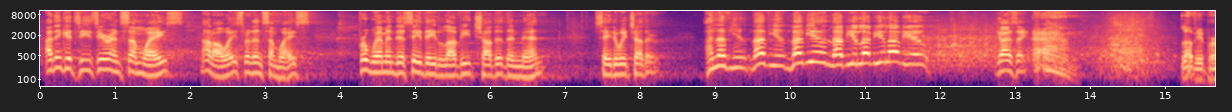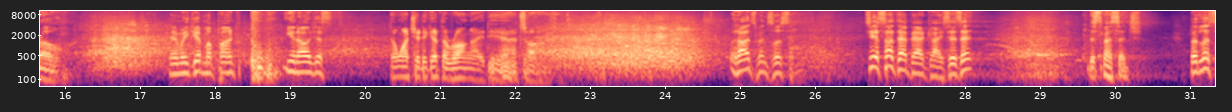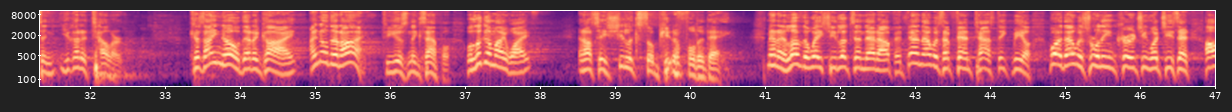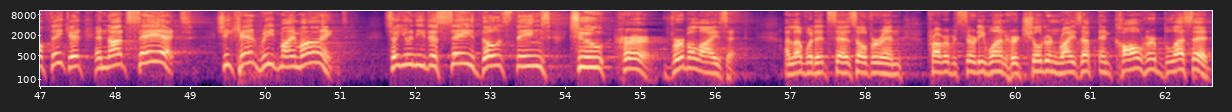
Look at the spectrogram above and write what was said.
I think it's easier in some ways. not always, but in some ways, for women to say they love each other than men. Say to each other, I love you, love you, love you, love you, love you, love you. Guys like, love you, bro. And we give them a punch, you know, just don't want you to get the wrong idea, that's all. But husbands, listen. See, it's not that bad, guys, is it? This message. But listen, you got to tell her. Because I know that a guy, I know that I, to use an example, will look at my wife and I'll say, She looks so beautiful today. Man, I love the way she looks in that outfit. Man, that was a fantastic meal. Boy, that was really encouraging what she said. I'll think it and not say it. She can't read my mind. So you need to say those things to her, verbalize it. I love what it says over in Proverbs 31 her children rise up and call her blessed.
